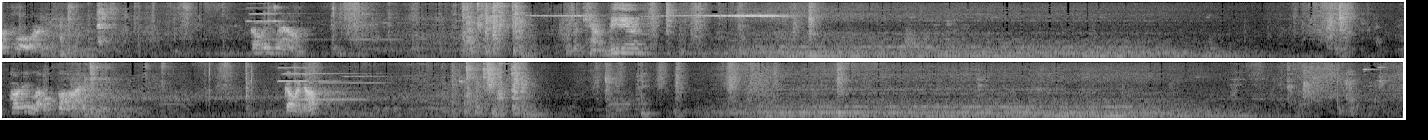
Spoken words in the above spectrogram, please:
Ground floor. Going down. Camp view. Parking level 5. Going up.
